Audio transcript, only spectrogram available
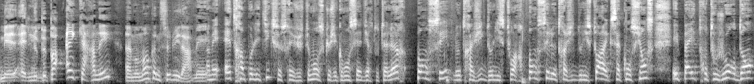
mais elle ne peut pas incarner un moment comme celui-là. Mais... mais être un politique, ce serait justement ce que j'ai commencé à dire tout à l'heure, penser le tragique de l'histoire, penser le tragique de l'histoire avec sa conscience et pas être toujours dans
